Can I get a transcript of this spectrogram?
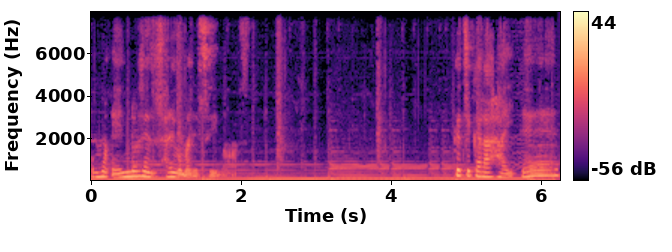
ここも遠慮せず最後まで吸います。口から吐いて、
